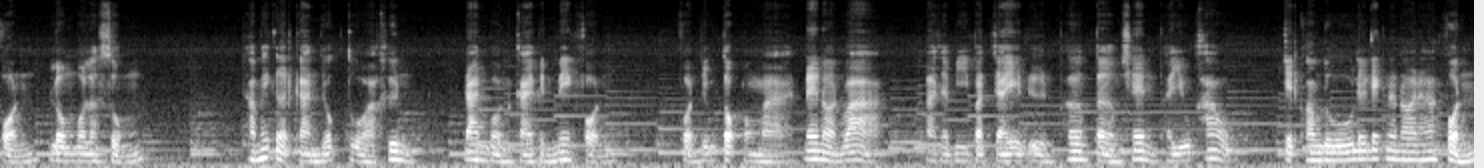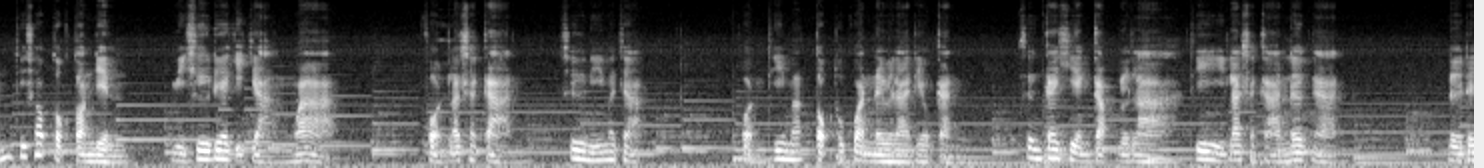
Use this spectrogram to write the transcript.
ฝน ลมมรสุมทำให้เกิดการยกตัวขึ้น ด้านบนกลายเป็นเมฆฝน ฝนจึงตกลงมา แน่นอนว่าอาจจะมีปัจจัยอื่นๆ เพิ่มเติมเช่น พายุเข้า เก็ดความรู้เล็กๆ น้อยๆ นะฮะ ฝนที่ชอบตกตอนเย็น มีชื่อเรียกอีกอย่างว่า ฝนราชการ ชื่อนี้มาจาก ฝนที่มักตกทุกวันในเวลาเดียวกัน ซึ่งใกล้เคียงกับเวลาที่ราชการเลิกงาน เลยได้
